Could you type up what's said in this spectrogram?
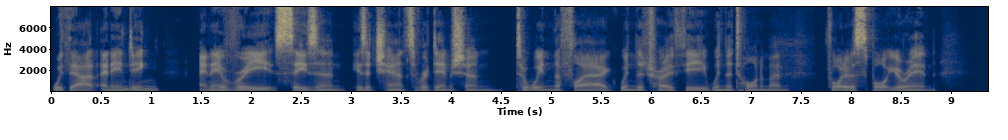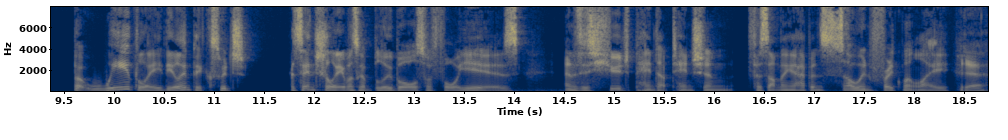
without an ending. And every season is a chance of redemption to win the flag, win the trophy, win the tournament for whatever sport you're in. But weirdly, the Olympics, which essentially everyone's got blue balls for four years, and there's this huge pent up tension for something that happens so infrequently, Yeah.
